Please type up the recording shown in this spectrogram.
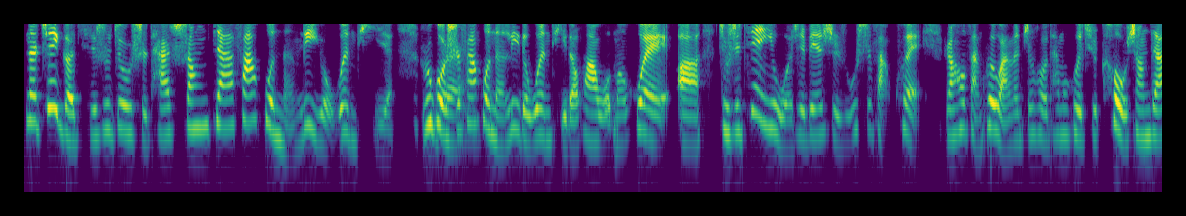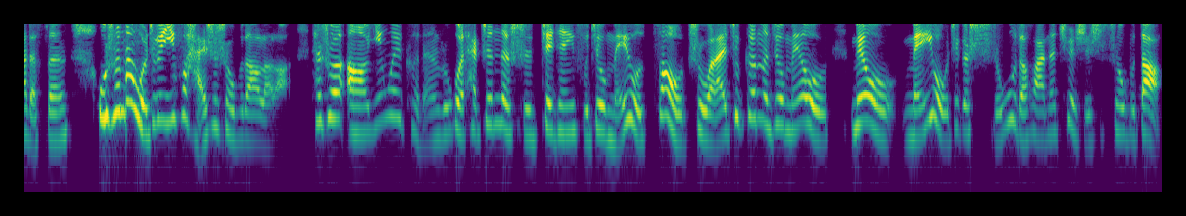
那这个其实就是他商家发货能力有问题，如果是发货能力的问题的话，我们会啊就是建议我这边是如实反馈，然后反馈。馈完了之后，他们会去扣商家的分。我说那我这个衣服还是收不到了了。他说哦，因为可能如果他真的是这件衣服就没有造出来，就根本就没有没有没有这个实物的话，那确实是收不到。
